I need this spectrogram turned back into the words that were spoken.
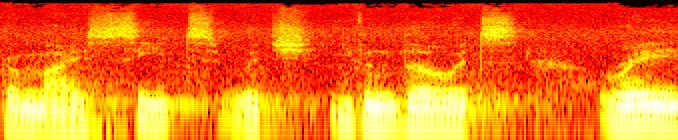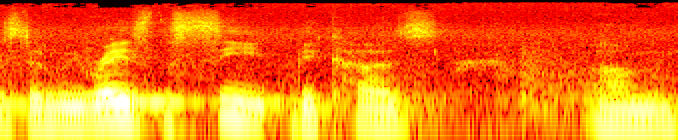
From my seat, which, even though it's raised, and we raise the seat because um,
